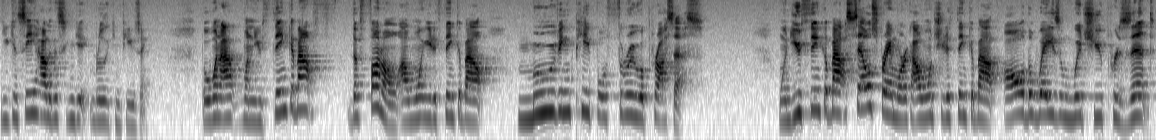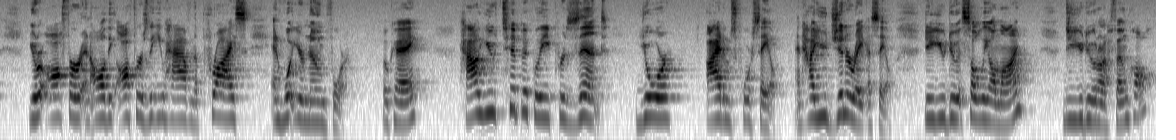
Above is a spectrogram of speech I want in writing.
You can see how this can get really confusing. But when I when you think about the funnel, I want you to think about moving people through a process. When you think about sales framework, I want you to think about all the ways in which you present your offer and all the offers that you have and the price and what you're known for. Okay? How you typically present your items for sale and how you generate a sale. Do you do it solely online? Do you do it on a phone call?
